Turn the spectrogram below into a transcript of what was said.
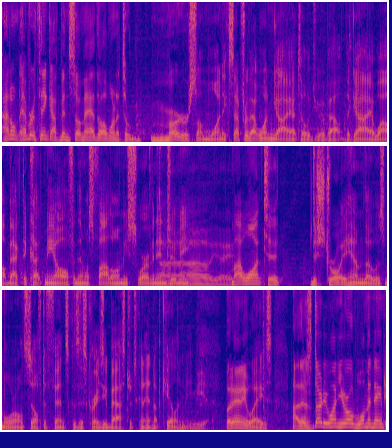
I don't ever think I've been so mad though I wanted to murder someone, except for that one guy I told you about. The guy a while back that cut me off and then was following me, swerving into me. Oh yeah, yeah. My want to destroy him though was more on self defense because this crazy bastard's going to end up killing me. Yeah. But anyways, uh, there's a 31 year old woman named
